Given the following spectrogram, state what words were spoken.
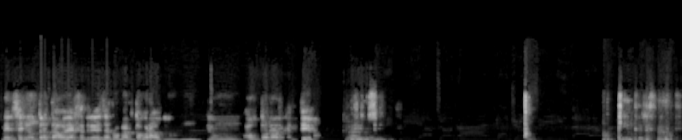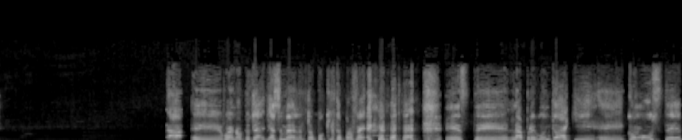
me enseñó un tratado de ajedrez de Roberto Grau, de un, de un autor argentino. Claro. Sí. Qué interesante. Ah, eh, bueno, pues ya, ya, se me adelantó un poquito, profe. este, la pregunta aquí, eh, ¿cómo usted,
